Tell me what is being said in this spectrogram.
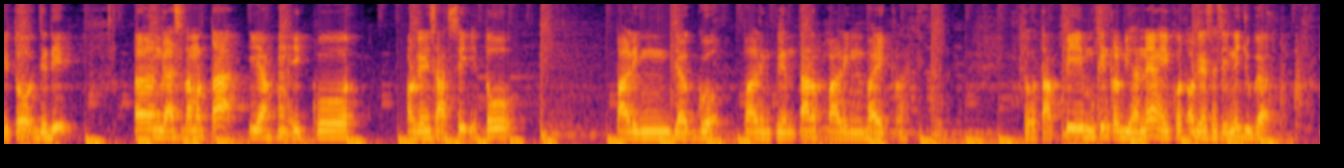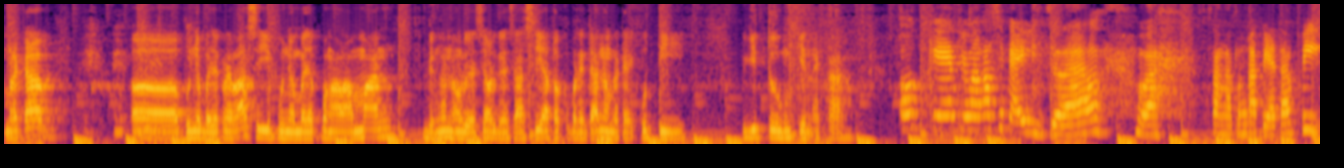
Itu jadi eh, nggak serta merta yang ikut organisasi itu paling jago paling pintar paling baik lah gitu tuh tapi mungkin kelebihannya yang ikut organisasi ini juga mereka eh, punya banyak relasi punya banyak pengalaman dengan organisasi-organisasi atau kepanitiaan yang mereka ikuti begitu mungkin Eka Oke, terima kasih Kak Ijlal. Wah, sangat lengkap ya. Tapi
